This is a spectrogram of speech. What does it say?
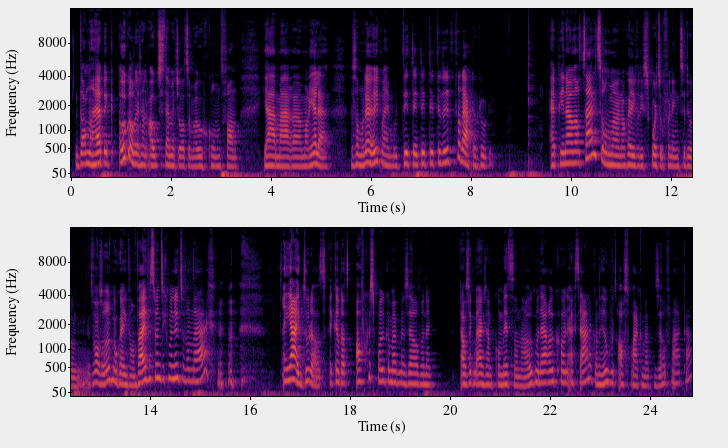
dan heb ik ook alweer zo'n oud stemmetje wat omhoog komt van... Ja, maar uh, Marielle, dat is allemaal leuk, maar je moet dit, dit, dit, dit, dit, vandaag nog doen. Heb je nou wel tijd om uh, nog even die sportoefening te doen? Het was er ook nog een van 25 minuten vandaag. en ja, ik doe dat. Ik heb dat afgesproken met mezelf. En ik, als ik me ergens aan commit, dan hou ik me daar ook gewoon echt aan. Ik kan heel goed afspraken met mezelf maken.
